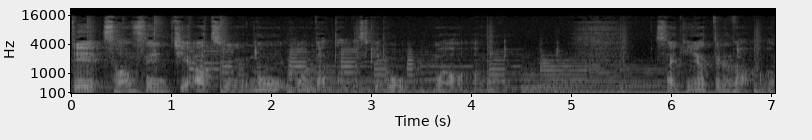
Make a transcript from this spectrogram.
で3センチ厚の本だったんですけどまああの最近やってるのはあの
